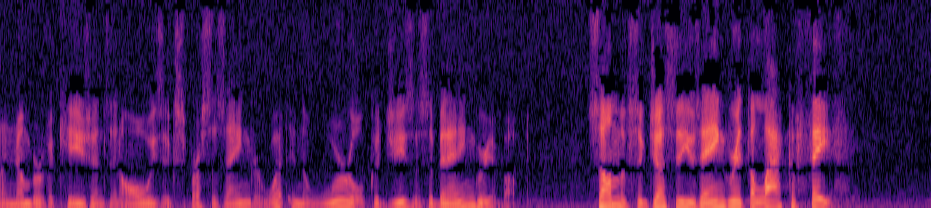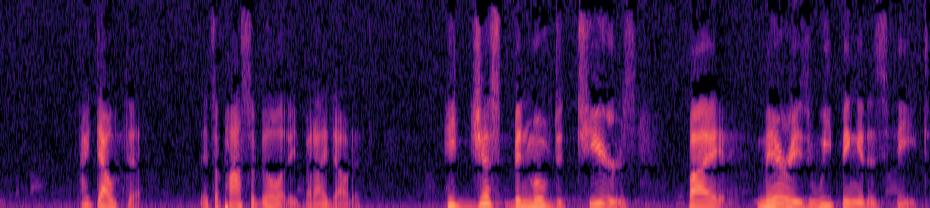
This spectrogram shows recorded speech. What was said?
on a number of occasions and always expresses anger. What in the world could Jesus have been angry about? Some have suggested he was angry at the lack of faith. I doubt that. It's a possibility, but I doubt it. He'd just been moved to tears by Mary's weeping at his feet.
